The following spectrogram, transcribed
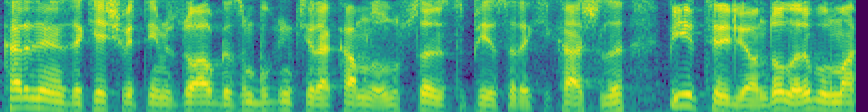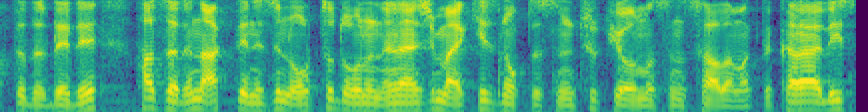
Karadeniz'de keşfettiğimiz doğal gazın bugünkü rakamla uluslararası piyasadaki karşılığı 1 trilyon doları bulmaktadır dedi. Hazar'ın Akdeniz'in Orta Doğu'nun enerji merkez noktasının Türkiye olması olmasını sağlamakta kararlıyız.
